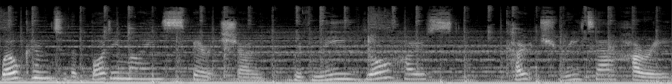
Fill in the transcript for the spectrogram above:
Welcome to the Body Mind Spirit Show with me, your host, Coach Rita Hurry.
